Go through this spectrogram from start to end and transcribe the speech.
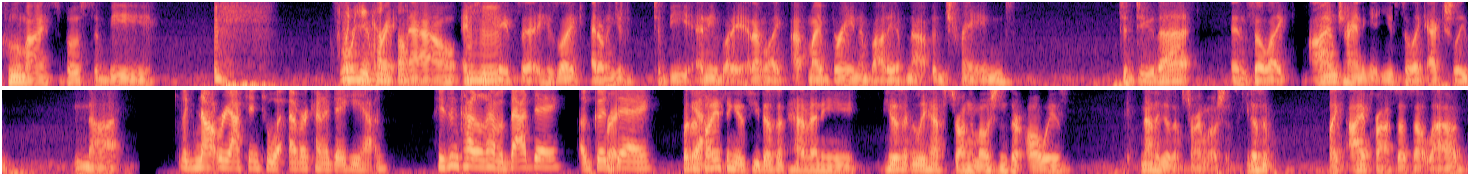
who am I supposed to be for When he him right home. now? And Mhm. he hates it. He's like, I don't need you to be anybody. And I'm like, uh, my brain and body have not been trained to do that. And so like I'm trying to get used to like actually not like not reacting to whatever kind of day he had. He's entitled to have a bad day, a good Right. day. But the Yeah. funny thing is, he doesn't have any. He doesn't really have strong emotions. They're always. Not that he doesn't have strong emotions. He doesn't like. I process out loud.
